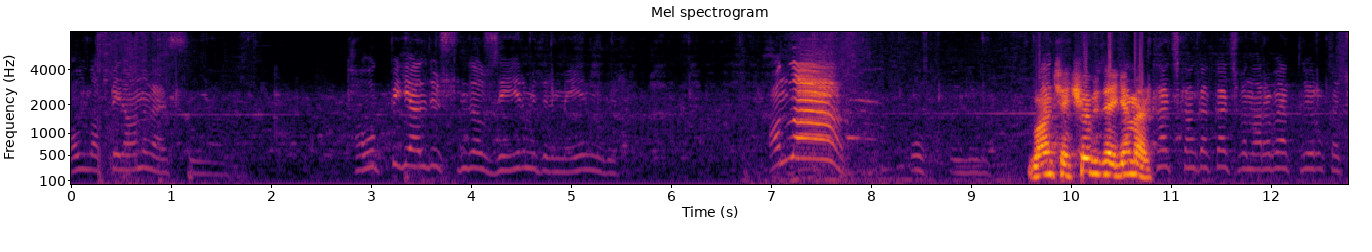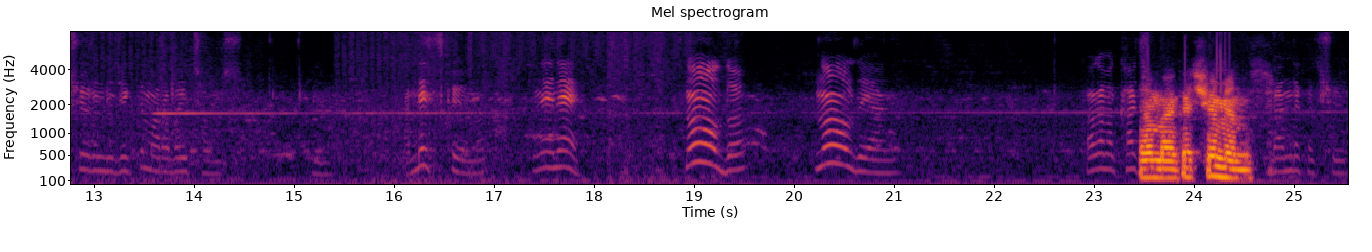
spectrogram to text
Allah belanı versin ya. Tavuk bir geldi üstünde o zehir midir mehir midir? Allah! Oh öldürdüm. Lan çekiyor bizi Egemen. Kaç kanka kaç ben arabaya atlıyorum kaçıyorum diyecektim arabayı çalmış. Ya ne sıkıyor lan? Ne ne? Ne oldu? Ne oldu yani? Kanka ben kaç Lan ben kaçıyorum yalnız. ben de kaçıyorum.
